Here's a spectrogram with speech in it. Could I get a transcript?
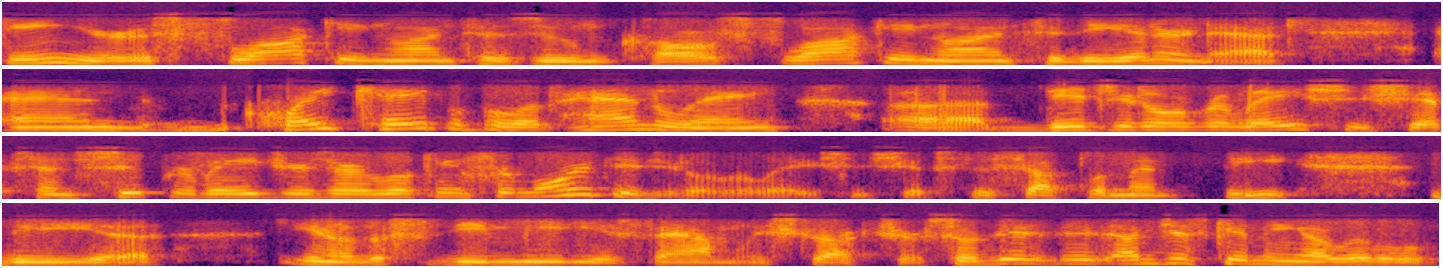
seniors, flocking onto Zoom calls, flocking onto the internet, and quite capable of handling uh, digital relationships. And superagers are looking for more digital relationships to supplement the the uh, you know, the, the immediate family structure. So I'm just giving a little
